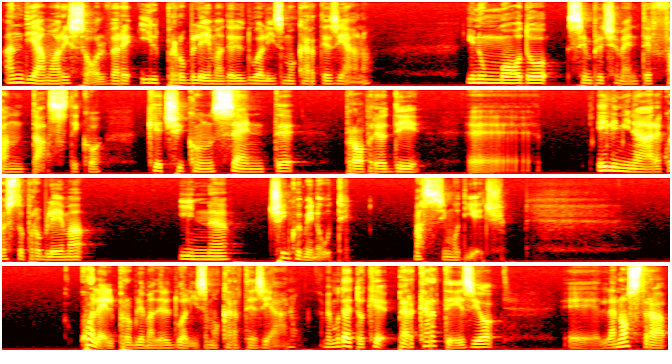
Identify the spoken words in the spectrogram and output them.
andiamo a risolvere il problema del dualismo cartesiano in un modo semplicemente fantastico che ci consente proprio di eh, eliminare questo problema in 5 minuti, massimo 10. Qual è il problema del dualismo cartesiano? Abbiamo detto che per Cartesio eh, la nostra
